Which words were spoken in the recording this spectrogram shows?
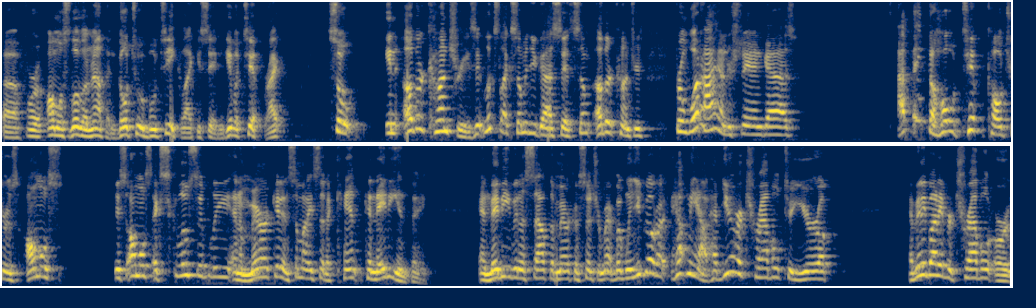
uh, for almost little or nothing. Go to a boutique, like you said, and give a tip, right? So in other countries, it looks like some of you guys said some other countries. From what I understand, guys, I think the whole tip culture is almost it's almost exclusively an American and somebody said a can- Canadian thing, and maybe even a South America, Central America. But when you go to help me out, have you ever traveled to Europe? Have anybody ever traveled or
